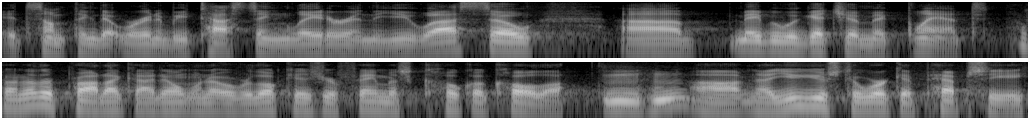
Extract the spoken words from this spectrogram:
It's something that we're going to be testing later in the US. So uh, maybe we'll get you a McPlant. Another product I don't want to overlook is your famous Coca Cola. Mm-hmm. Uh, now, you used to work at Pepsi,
